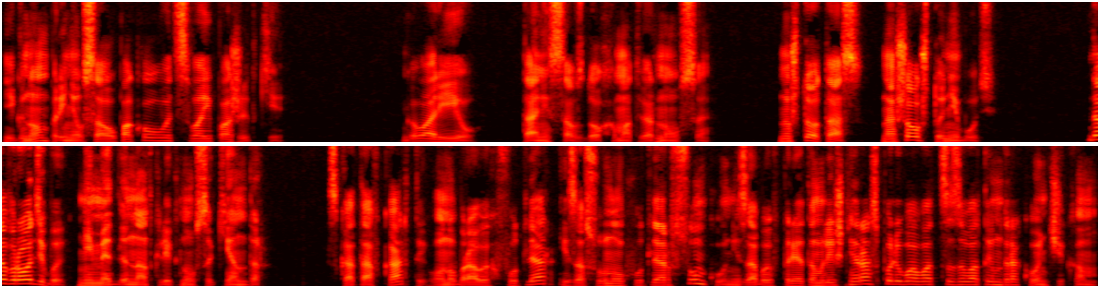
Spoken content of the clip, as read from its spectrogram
И гном принялся упаковывать свои пожитки. «Говорил». Танис со вздохом отвернулся. «Ну что, Тасс, нашел что-нибудь?» «Да вроде бы», — немедленно откликнулся Кендер. Скотав карты, он убрал их в футляр и засунул футляр в сумку, не забыв при этом лишний раз полюбоваться золотым дракончиком.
